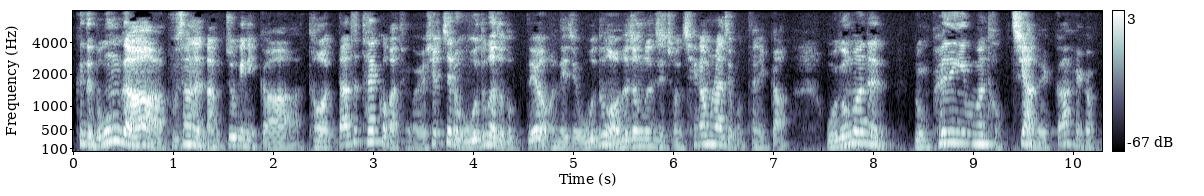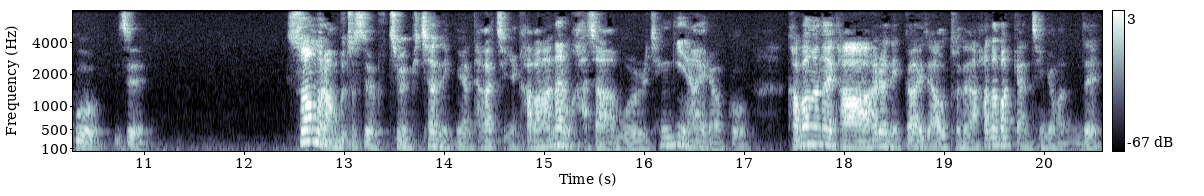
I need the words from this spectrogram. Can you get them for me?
근데 뭔가 부산은 남쪽이니까 더 따뜻할 것 같은 거예요. 실제로 5도가 더 높대요. 근데 이제 5도가 어느 정도인지 전 체감을 하지 못하니까 5도면은 롱패딩 입으면 덥지 않을까 해갖고 이제 수화물 안 붙였어요. 붙이면 귀찮으니까 그냥 다 같이 그냥 가방 하나로 가자. 뭘 챙기냐 이래갖고 가방 하나에 다 하려니까 이제 아우터는 하나밖에 안 챙겨갔는데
